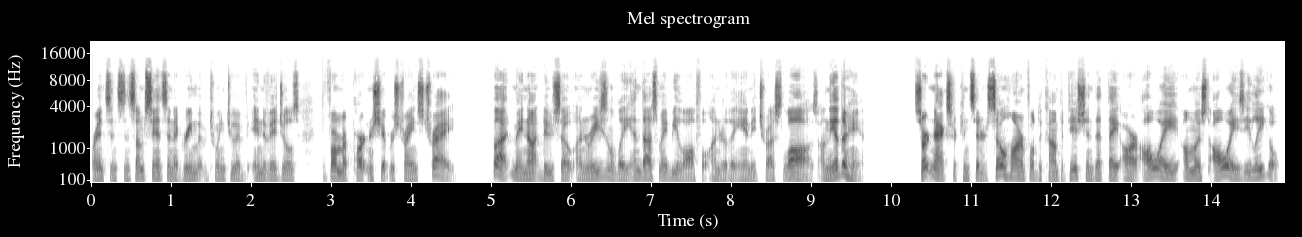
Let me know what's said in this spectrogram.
For instance, in some sense, an agreement between two individuals to form a partnership restrains trade, but may not do so unreasonably and thus may be lawful under the antitrust laws. On the other hand, certain acts are considered so harmful to competition that they are always, almost always illegal.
